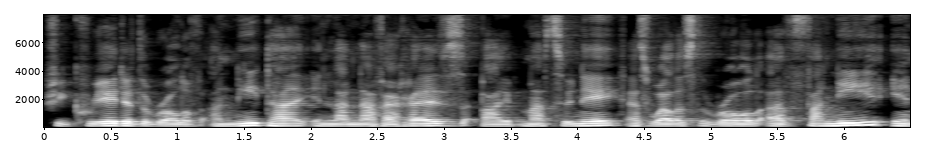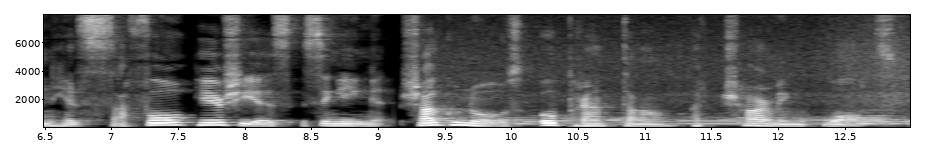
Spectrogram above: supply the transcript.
She created the role of Anita in La Navarraise by Massenet, as well as the role of Fanny in his Sapho. Here she is singing Charles Gounod's Au Printemps, a charming waltz.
